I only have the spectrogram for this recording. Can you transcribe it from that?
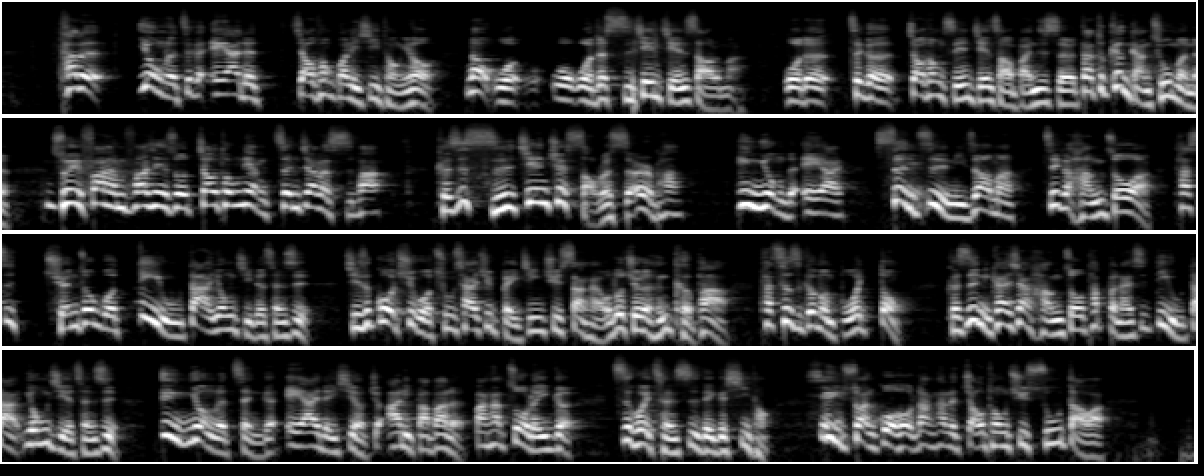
它的用了这个 AI 的交通管理系统以后，那我我我的时间减少了嘛？我的这个交通时间减少百分之十二，大家更敢出门了。所以发发现说，交通量增加了十趴，可是时间却少了十二趴。运用的 AI，甚至你知道吗？这个杭州啊，它是全中国第五大拥挤的城市。其实过去我出差去北京、去上海，我都觉得很可怕，它车子根本不会动。可是你看，像杭州，它本来是第五大拥挤的城市，运用了整个 AI 的系统，就阿里巴巴的帮他做了一个智慧城市的一个系统，运算过后，让它的交通去疏导啊。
